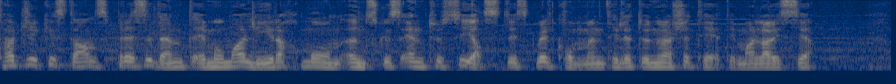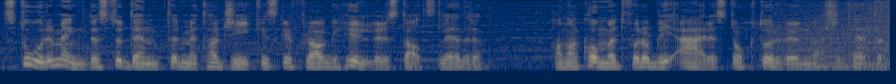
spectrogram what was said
Tadsjikistans president Emomali Rahmon ønskes entusiastisk velkommen til et universitet i Malaysia. Store mengder studenter med tadsjikiske flagg hyller statslederen. Han har kommet for å bli æresdoktor ved universitetet.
